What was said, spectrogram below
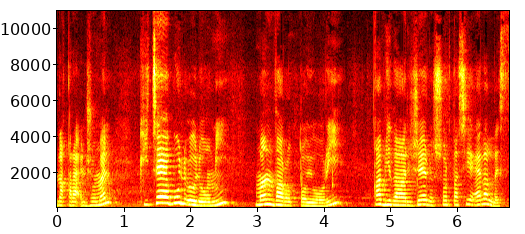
نقرأ الجمل. كتاب العلوم منظر الطيور قبض رجال الشرطة على اللص.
